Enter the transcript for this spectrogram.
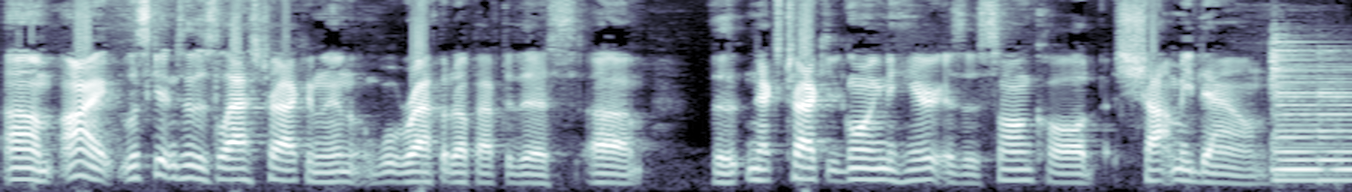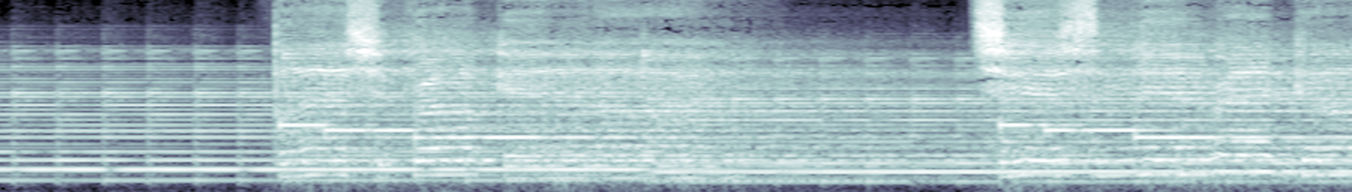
Um, all right, let's get into this last track and then we'll wrap it up after this. Um, the next track you're going to hear is a song called Shot Me Down. Miracles.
